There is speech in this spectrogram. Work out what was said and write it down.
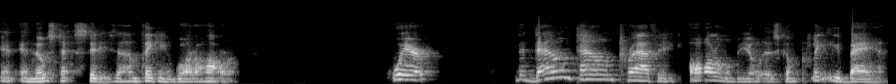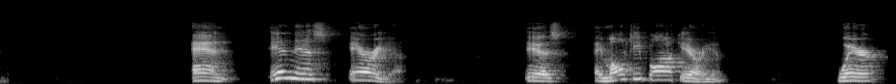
in, in those t- cities, I'm thinking of Guadalajara, where the downtown traffic automobile is completely banned. And in this area is a multi block area where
